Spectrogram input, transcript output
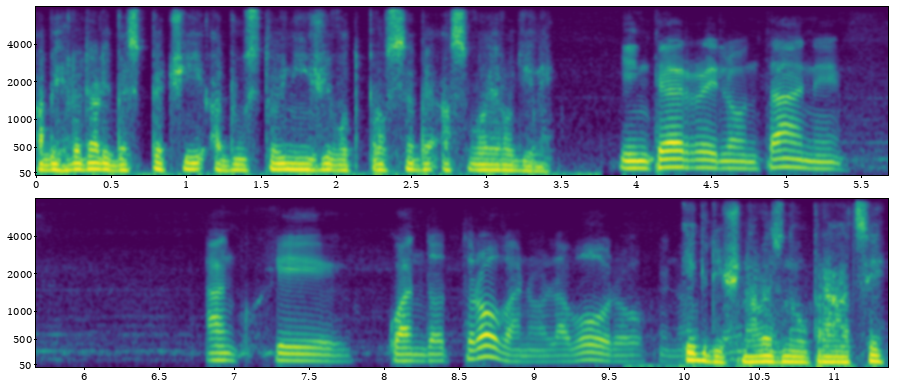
aby hledali bezpečí a důstojný život pro sebe a svoje rodiny. In terre lontane i když naleznou práci,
